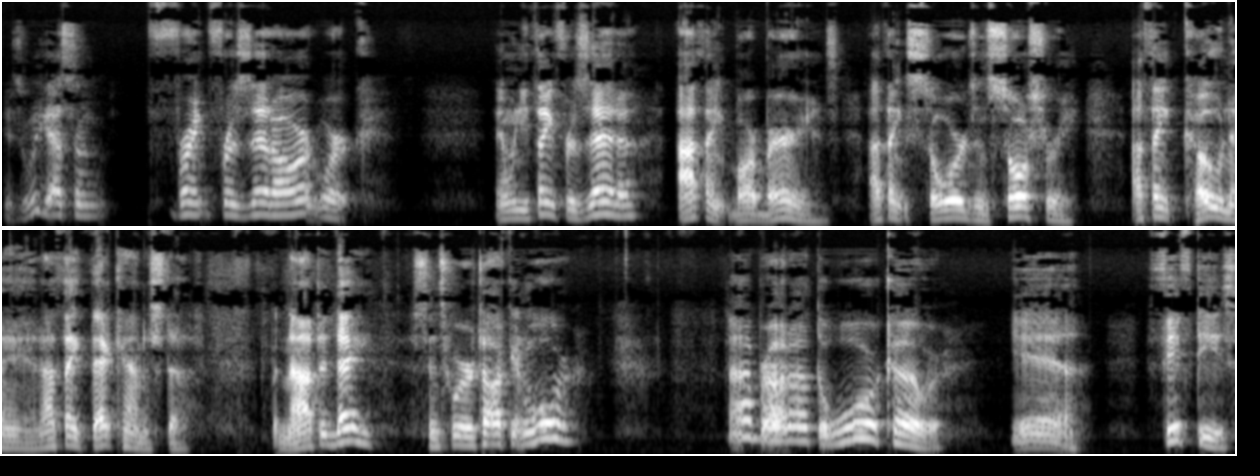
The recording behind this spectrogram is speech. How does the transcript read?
is we got some Frank Frazetta artwork. And when you think Frazetta, I think barbarians. I think swords and sorcery. I think Conan. I think that kind of stuff. But not today. Since we were talking war, I brought out the war cover. Yeah. 50s.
